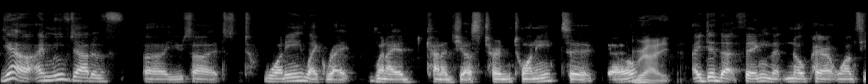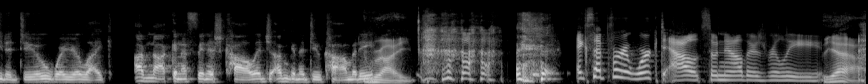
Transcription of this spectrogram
Yeah, I moved out of uh, Utah at 20, like right when I had kind of just turned 20 to go. Right. I did that thing that no parent wants you to do where you're like, I'm not going to finish college. I'm going to do comedy. Right. Except for it worked out, so now there's really Yeah.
